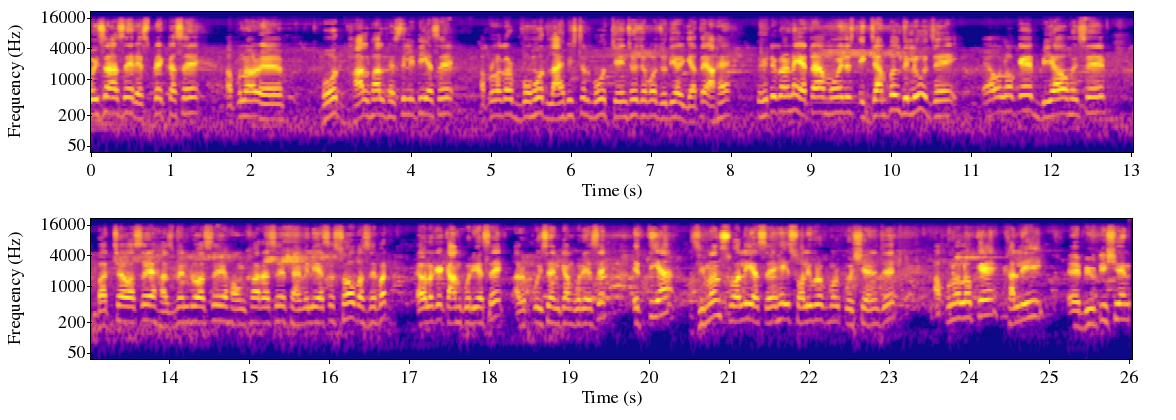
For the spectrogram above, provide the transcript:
পইচা আছে ৰেচপেক্ট আছে আপোনাৰ বহুত ভাল ভাল ফেচিলিটি আছে। আপোনালোকৰ বহুত লাইফ ষ্টাইল বহুত চেঞ্জ হৈ যাব যদি ইয়াতে আহে। তো সেইটো কাৰণে এটা মই জাষ্ট এক্সাম্পল দিলোঁ যে এওঁলোকে বিয়াও হৈছে বাচ্চাও আছে হাজবেণ্ডো আছে সংসাৰ আছে ফেমিলি আছে চব আছে বাট এওঁলোকে কাম কৰি আছে আৰু পইচা ইনকাম কৰি আছে। এতিয়া যিমান ছোৱালী আছে সেই ছোৱালীবোৰক মোৰ কুৱেশ্যন যে আপোনালোকে খালি বিউটিচিয়ান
